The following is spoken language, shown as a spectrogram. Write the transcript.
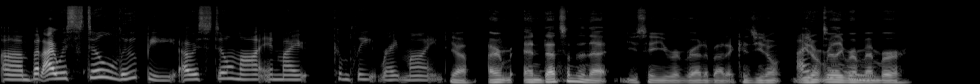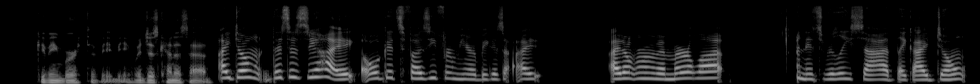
Um but I was still loopy. I was still not in my complete right mind. Yeah, I rem- and that's something that you say you regret about it because you don't you I don't really remember giving birth to baby, which is kind of sad. I don't this is yeah, it all gets fuzzy from here because I I don't remember a lot and it's really sad. Like I don't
